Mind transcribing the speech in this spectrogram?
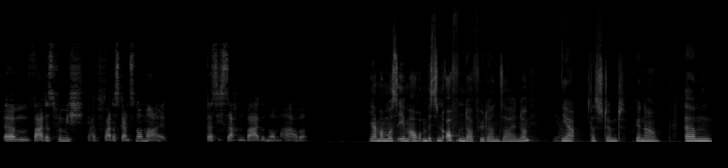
ähm, war das für mich, war das ganz normal dass ich Sachen wahrgenommen habe. Ja, man muss eben auch ein bisschen offen dafür dann sein, ne? Ja, ja das stimmt, genau. Ähm,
